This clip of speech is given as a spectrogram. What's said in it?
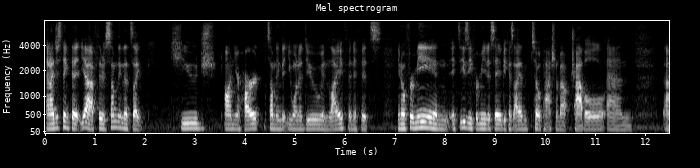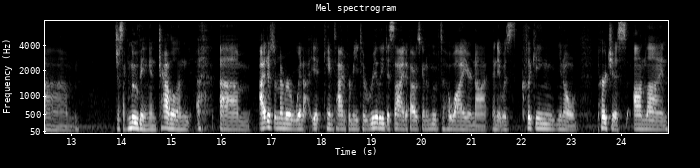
and I just think that, yeah, if there's something that's like huge on your heart, something that you want to do in life, and if it's, you know, for me, and it's easy for me to say because I'm so passionate about travel and, um, just like moving and travel and um, I just remember when it came time for me to really decide if I was going to move to Hawaii or not and it was clicking you know purchase online.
